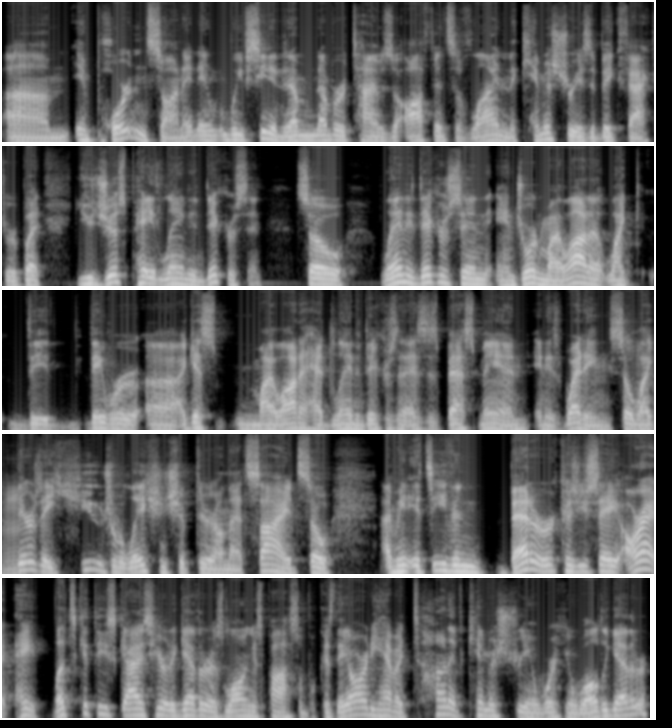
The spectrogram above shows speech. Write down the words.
um, importance on it. And we've seen it a number of times the offensive line and the chemistry is a big factor, but you just paid Landon Dickerson. So Landon Dickerson and Jordan Mailata, like they they were, uh, I guess Mailata had Landon Dickerson as his best man in his wedding. So like, mm-hmm. there's a huge relationship there on that side. So I mean, it's even better because you say, all right, hey, let's get these guys here together as long as possible because they already have a ton of chemistry and working well together.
